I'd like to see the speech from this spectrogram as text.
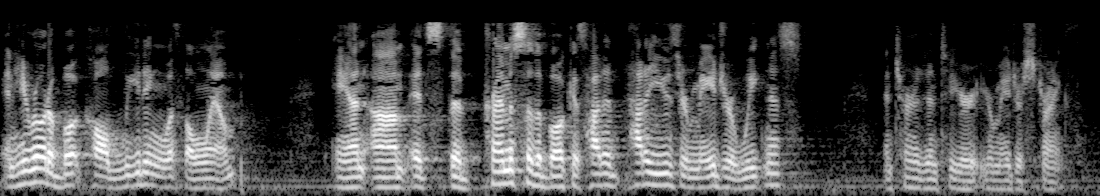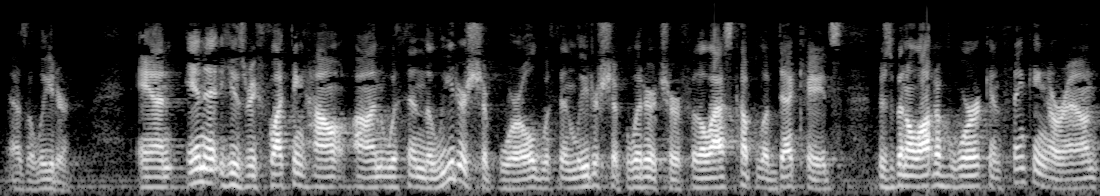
and he wrote a book called Leading with a Limp. And um, it's the premise of the book is how to how to use your major weakness and turn it into your, your major strength as a leader. And in it, he's reflecting how on within the leadership world, within leadership literature, for the last couple of decades, there's been a lot of work and thinking around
